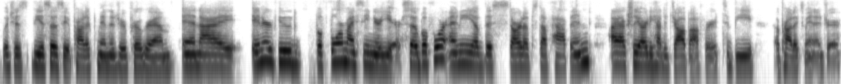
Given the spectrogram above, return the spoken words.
which is the Associate Product Manager program. And I interviewed before my senior year. So before any of this startup stuff happened, I actually already had a job offer to be a product manager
